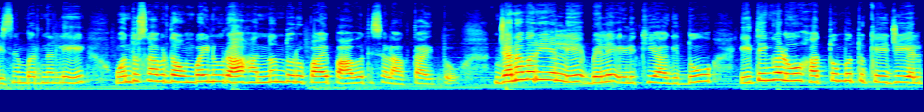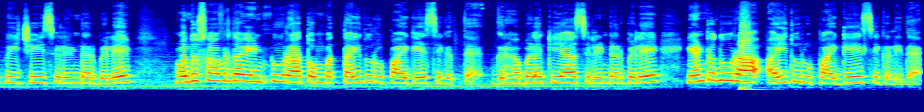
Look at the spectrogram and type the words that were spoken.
ಡಿಸೆಂಬರ್ನಲ್ಲಿ ಒಂದು ಸಾವಿರದ ಒಂಬೈನೂರ ಹನ್ನೊಂದು ರೂಪಾಯಿ ಪಾವತಿಸಲಾಗ್ತಾ ಇತ್ತು. ಜನವರಿಯಲ್ಲಿ ಬೆಲೆ ಇಳಿಕೆಯಾಗಿದ್ದು, ಈ ತಿಂಗಳು ಹತ್ತೊಂಬತ್ತು ಕೆಜಿ ಎಲ್ಪಿಜಿ ಸಿಲಿಂಡರ್ ಬೆಲೆ ಒಂದು ಸಾವಿರದ ಎಂಟುನೂರ ತೊಂಬತ್ತೈದು ರೂಪಾಯಿಗೆ ಸಿಗುತ್ತೆ. ಗೃಹ ಬಳಕೆಯ ಸಿಲಿಂಡರ್ ಬೆಲೆ ಎಂಟುನೂರ ಐದು ರೂಪಾಯಿಗೆ ಸಿಗಲಿದೆ.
